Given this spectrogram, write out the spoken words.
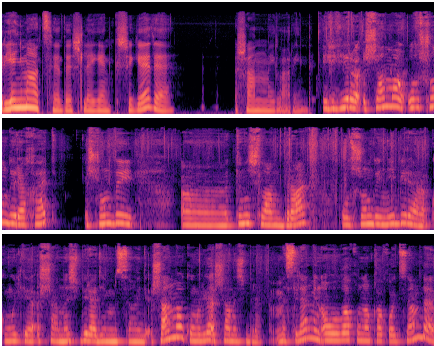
реанимацияда эшләгән кешегә дә ышанмыйлар инде. Эльвира, ышанма, ул шундый рәхәт, шундый тынычландыра, ул шундый ни бирә күңелгә ышаныч бирә димсең инде ышанма күңелгә ышаныч бирә мәсәлән мин авылга кунакка кайтсам да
